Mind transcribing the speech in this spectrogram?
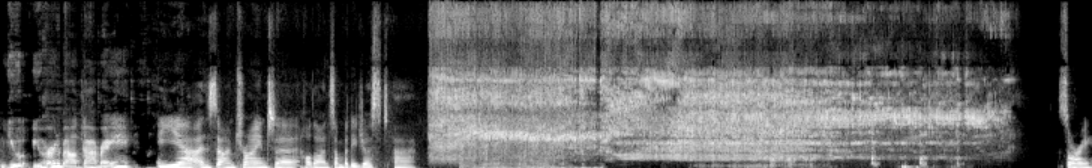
you. You heard about that, right? Yeah, and so I'm trying to hold on. Somebody just uh, sorry.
